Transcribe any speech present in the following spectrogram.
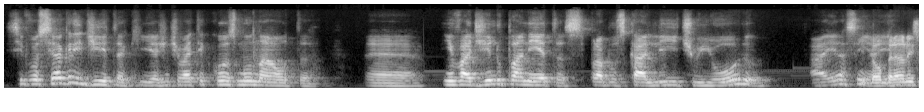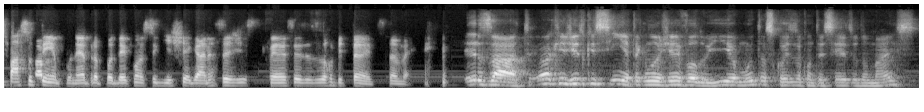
se você acredita que a gente vai ter cosmonauta é, invadindo planetas para buscar lítio e ouro, aí assim. E dobrando o espaço-tempo, né, para poder conseguir chegar nessas distâncias exorbitantes também. Exato. Eu acredito que sim, a tecnologia evoluiu, muitas coisas aconteceram e tudo mais.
